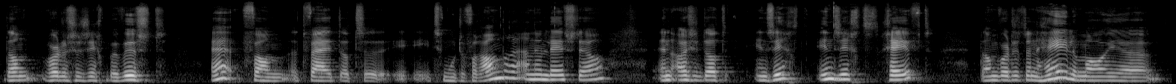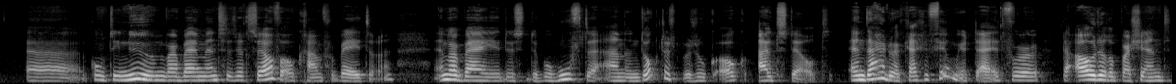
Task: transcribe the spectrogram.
Dan worden ze zich bewust van het feit dat ze iets moeten veranderen aan hun leefstijl. En als je dat inzicht, inzicht geeft, dan wordt het een hele mooie uh, continuum waarbij mensen zichzelf ook gaan verbeteren. En waarbij je dus de behoefte aan een doktersbezoek ook uitstelt. En daardoor krijg je veel meer tijd voor de oudere patiënt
